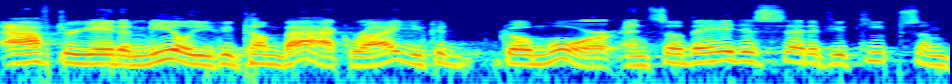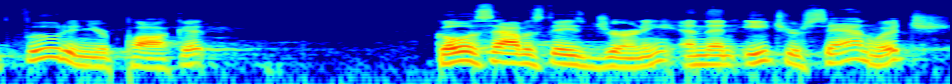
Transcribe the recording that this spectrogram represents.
after you ate a meal, you could come back, right? You could go more. And so they just said if you keep some food in your pocket, go a Sabbath day's journey, and then eat your sandwich.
